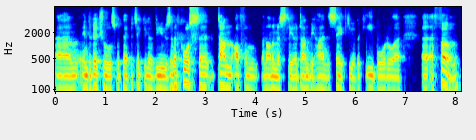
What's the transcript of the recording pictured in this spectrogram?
um, individuals with their particular views, and of course, uh, done often anonymously or done behind the safety of a keyboard or a, a, phone.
